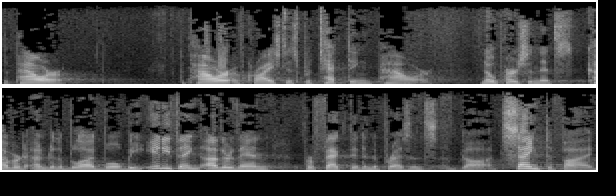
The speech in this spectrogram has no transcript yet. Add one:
The power, the power of Christ is protecting power. No person that's covered under the blood will be anything other than perfected in the presence of God. Sanctified,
